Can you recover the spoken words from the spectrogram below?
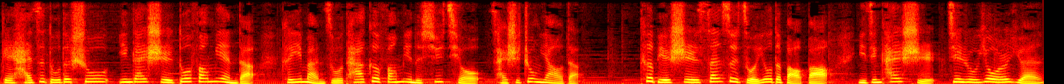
给孩子读的书应该是多方面的，可以满足他各方面的需求才是重要的。特别是三岁左右的宝宝已经开始进入幼儿园，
